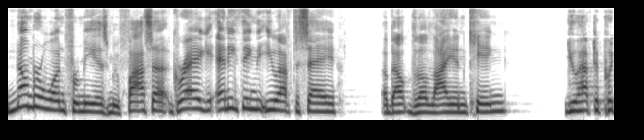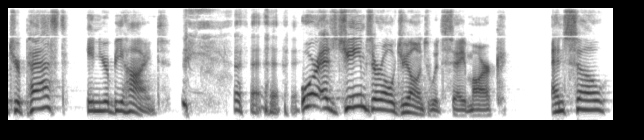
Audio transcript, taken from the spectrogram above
number one for me is Mufasa. Greg, anything that you have to say about The Lion King? You have to put your past in your behind. or, as James Earl Jones would say, Mark, and so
